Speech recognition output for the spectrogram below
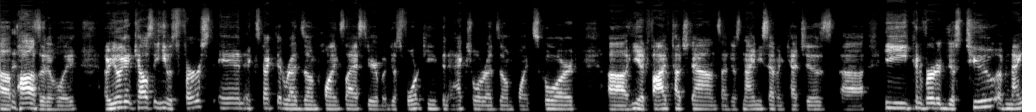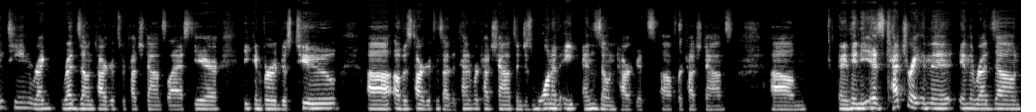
uh, positively? I mean, you look at Kelce, he was first in expected red zone points last year, but just 14th in actual red zone points scored. Uh, he had five touchdowns on just 97 catches. Uh, he converted just two of 19 red, red zone targets for touchdowns last year. He converted just two uh, of his targets inside the 10 for touchdowns and just one of eight end zone targets uh, for touchdowns. Um, and his catch rate in the in the red zone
